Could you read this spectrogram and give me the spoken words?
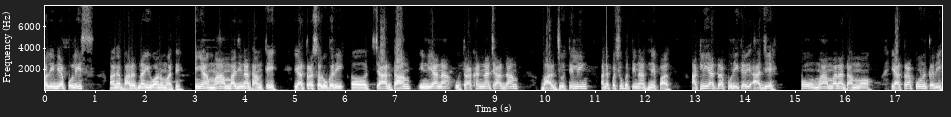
ઓલ ઇન્ડિયા પોલીસ અને ભારતના યુવાનો માટે. અહીંયા મા અંબાજીના ધામથી યાત્રા શરૂ કરી ચાર ધામ, ઇન્ડિયાના, ઉત્તરાખંડના ચાર ધામ, બાર જ્યોતિર્લિંગ અને પશુપતિનાથ, નેપાળ. આટલી યાત્રા પૂરી કરી. આજે હું મા અંબાના ધામમાં યાત્રા પૂર્ણ કરી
